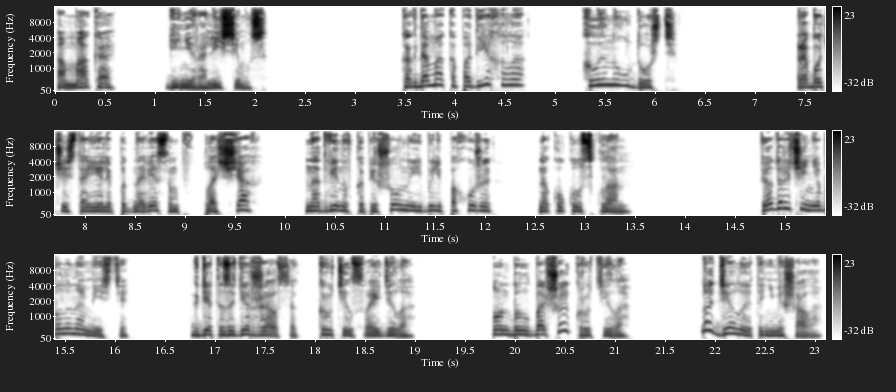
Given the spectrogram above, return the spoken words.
А Мака — генералиссимус. Когда Мака подъехала, хлынул дождь. Рабочие стояли под навесом в плащах, надвинув капюшоны и были похожи на куклус-клан. Федорыча не было на месте. Где-то задержался, крутил свои дела. Он был большой крутила, но делу это не мешало.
